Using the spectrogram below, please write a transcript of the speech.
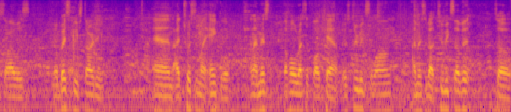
so I was, you know, basically starting. And I twisted my ankle, and I missed the whole rest of fall camp. It was three weeks long. I missed about two weeks of it. So,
